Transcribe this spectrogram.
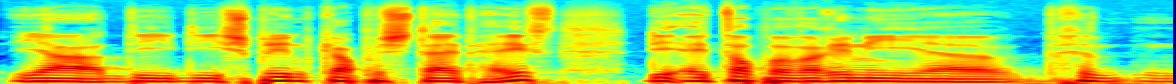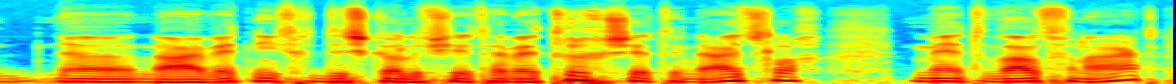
ja, die, die sprintcapaciteit heeft. Die etappe waarin hij, uh, nou hij werd niet gedisqualificeerd, hij werd teruggezet in de uitslag met Wout van Aert.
